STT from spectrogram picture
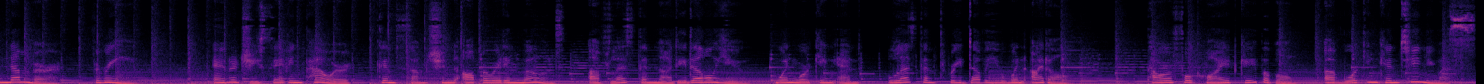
Number 3. Energy saving power consumption operating modes of less than 90 W when working and less than 3 W when idle. Powerful quiet capable of working continuous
